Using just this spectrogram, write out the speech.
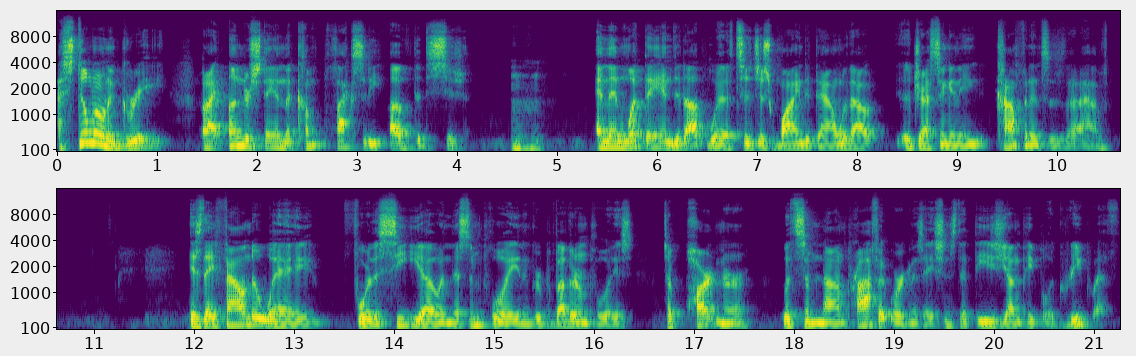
I still don't agree, but I understand the complexity of the decision. Mm-hmm. And then what they ended up with to just wind it down without addressing any confidences that I have is they found a way for the CEO and this employee and a group of other employees to partner with some nonprofit organizations that these young people agreed with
